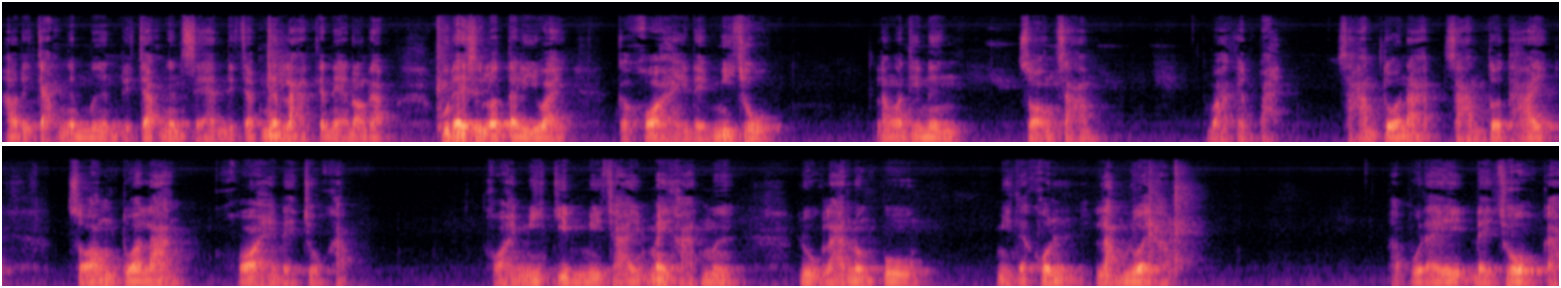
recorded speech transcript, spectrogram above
เฮาได้จับเงินหมื่นได้จับเงินแสนได้จับเงินล้านกันแน่นอนครับ ผู้ใดซื้อลอตเตอรี่ไว้ก็ขอให้ได้มีโชครางวัลที่หนึ่งสองสามว่ากันไป สามตัวหน้าสามตัวท้ายสองตัวล่าง ขอให้ได้โชคครับ ขอให้มีกินมีใช้ไม่ขาดมือ ลูกหลานหลวงปูมีแต่คนร่ำรวยครับถ้าผู้ใดได้โชคกะ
